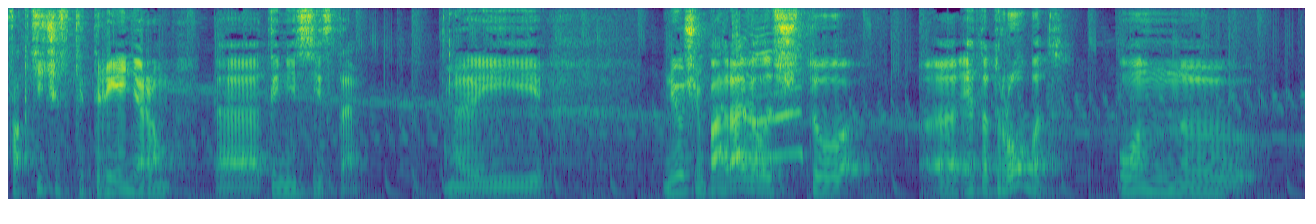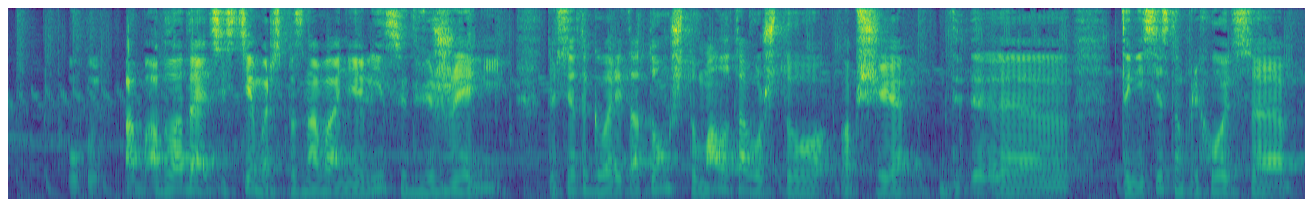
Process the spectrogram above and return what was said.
фактически тренером э, теннисиста. Э, И мне очень понравилось, что э, этот робот, он э, обладает системой распознавания лиц и движений. То есть это говорит о том, что мало того, что вообще э, теннисистам приходится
